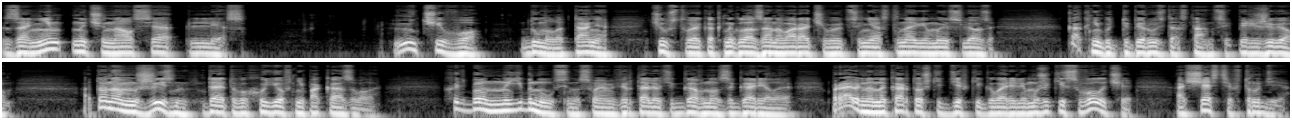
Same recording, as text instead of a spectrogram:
За ним начинался лес. «Ничего», — думала Таня, чувствуя, как на глаза наворачиваются неостановимые слезы. «Как-нибудь доберусь до станции, переживем. А то нам жизнь до этого хуев не показывала. Хоть бы он наебнулся на своем вертолете, говно загорелое. Правильно на картошке девки говорили, мужики сволочи, а счастье в труде».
